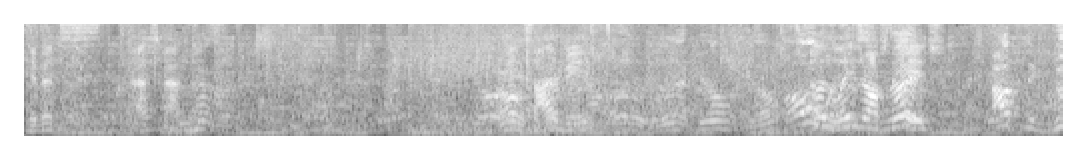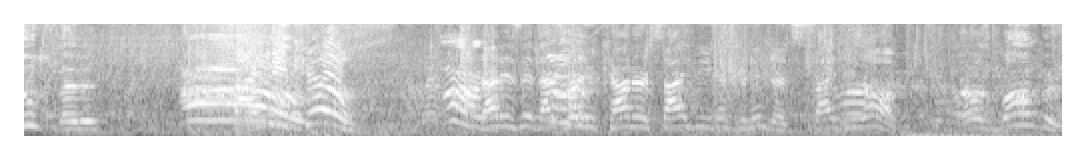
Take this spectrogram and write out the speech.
pivots S matches. Oh, side B. Oh, will that kill? No. Oh, the laser off stage. Optic loop, baby. Side B Oh! kills! Ah, That is it. That's how you counter side B against Greninja. It's side B Rob. That was bonkers.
